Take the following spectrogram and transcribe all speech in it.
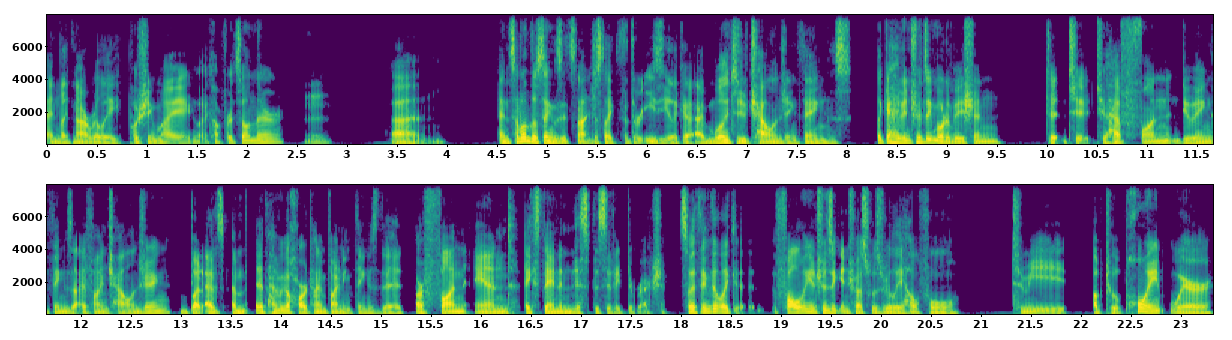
and like not really pushing my, my comfort zone there. Mm. Um, and some of those things, it's not just like that they're easy. Like, I, I'm willing to do challenging things. Like, I have intrinsic motivation to, to, to have fun doing things that I find challenging, but I I'm having a hard time finding things that are fun and expand in this specific direction. So I think that like following intrinsic interest was really helpful to me up to a point where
